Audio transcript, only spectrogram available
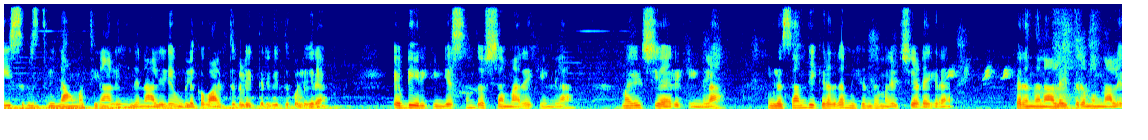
இயேசு கிறிஸ்துவின் நாமத்தினாலே இந்த நாளிலே உங்களுக்கு வாழ்த்துக்களை தெரிவித்துக் கொள்கிறேன். எப்படி இருக்கீங்க? சந்தோஷமாக இருக்கீங்களா? மகிழ்ச்சியாக இருக்கீங்களா? உங்களை சந்திக்கிறதுல மிகுந்த மகிழ்ச்சி அடைகிறேன். பிறந்த நாளை திருமண நாளை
